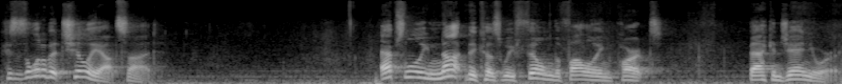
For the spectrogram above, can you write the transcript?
because it's a little bit chilly outside. Absolutely not because we filmed the following part back in January.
